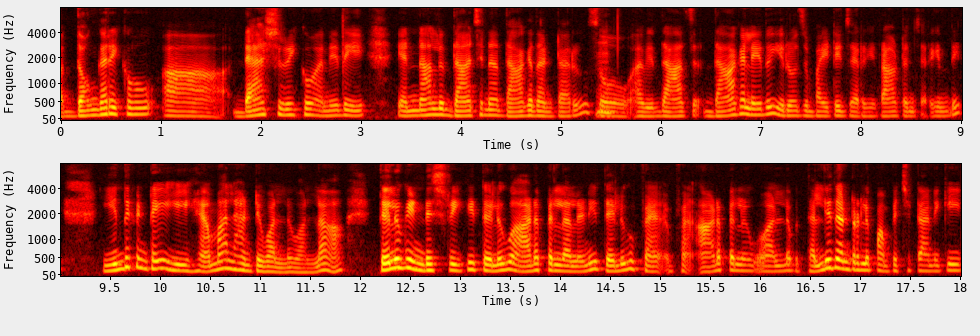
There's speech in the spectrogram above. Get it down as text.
దొంగరికం ఆ, డాష్ రికం అనేది ఎన్నాళ్ళు దాచినా దాగదంటారు. సో అవి దాచ దాగలేదు. ఈరోజు బయటికి జరిగి రావటం జరిగింది. ఎందుకంటే ఈ హేమ లాంటి వాళ్ళ వల్ల తెలుగు ఇండస్ట్రీకి తెలుగు ఆడపిల్లలని తెలుగు ఫ్యా- ఆడపిల్ల వాళ్ళ తల్లిదండ్రులు పంపించడానికి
